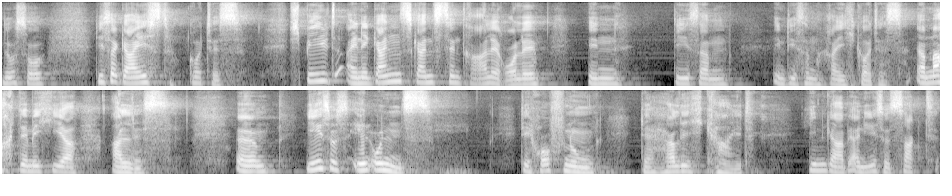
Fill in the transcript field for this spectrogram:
Nur so, dieser Geist Gottes spielt eine ganz, ganz zentrale Rolle in diesem in diesem Reich Gottes. Er macht nämlich hier alles. Ähm, Jesus in uns, die Hoffnung der Herrlichkeit. Hingabe an Jesus, sagt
